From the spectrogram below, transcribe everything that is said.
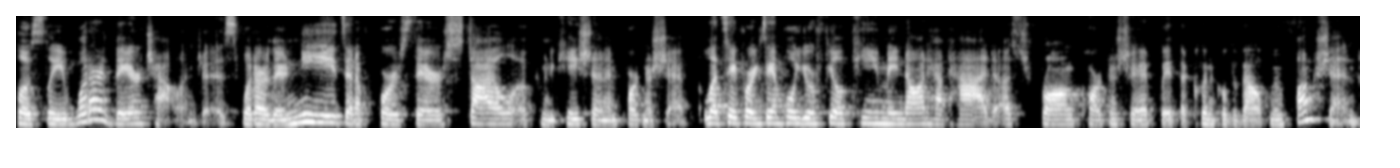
closely. What are their challenges? What are their needs? And of course their style of communication and partnership. Let's say for example your field team may not have had a strong partnership with a clinical development function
